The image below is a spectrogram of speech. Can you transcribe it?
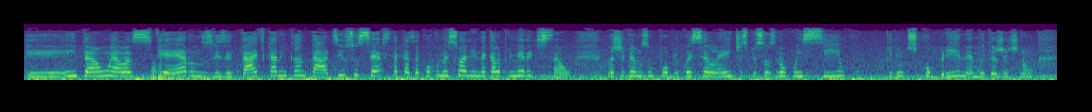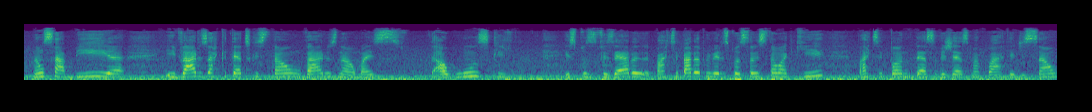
E, então elas vieram nos visitar e ficaram encantadas. E o sucesso da Casa Cor começou ali naquela primeira edição. Nós tivemos um público excelente, as pessoas não conheciam queriam descobrir, né? Muita gente não, não sabia. E vários arquitetos que estão, vários não, mas alguns que fizeram, participaram da primeira exposição, estão aqui participando dessa 24 edição.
